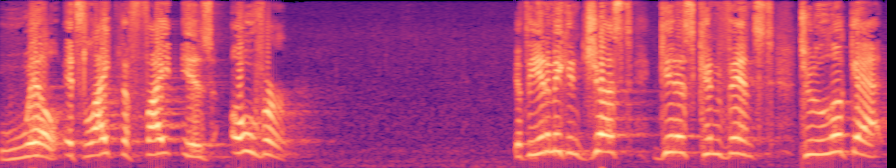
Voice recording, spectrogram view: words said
will. It's like the fight is over. If the enemy can just get us convinced to look at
